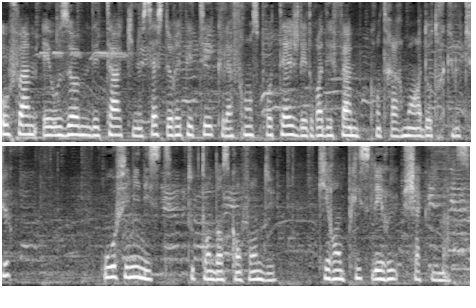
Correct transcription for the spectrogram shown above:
Aux femmes et aux hommes d'État qui ne cessent de répéter que la France protège les droits des femmes contrairement à d'autres cultures, ou aux féministes, toutes tendances confondues, qui remplissent les rues chaque 8 mars.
